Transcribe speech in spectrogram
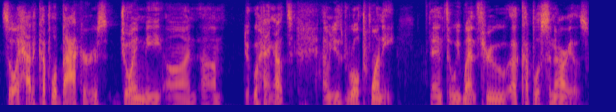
So I had a couple of backers join me on um, Google Hangouts, and we used Roll20. And so we went through a couple of scenarios.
